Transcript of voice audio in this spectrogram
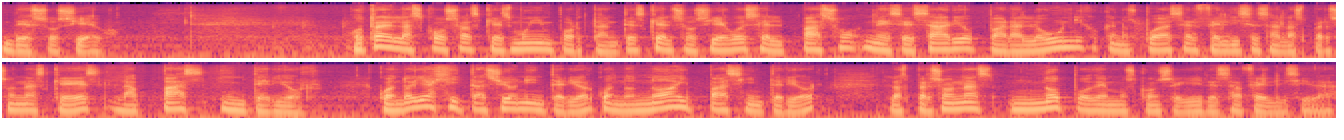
de sosiego. Otra de las cosas que es muy importante es que el sosiego es el paso necesario para lo único que nos puede hacer felices a las personas, que es la paz interior. Cuando hay agitación interior, cuando no hay paz interior, las personas no podemos conseguir esa felicidad.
